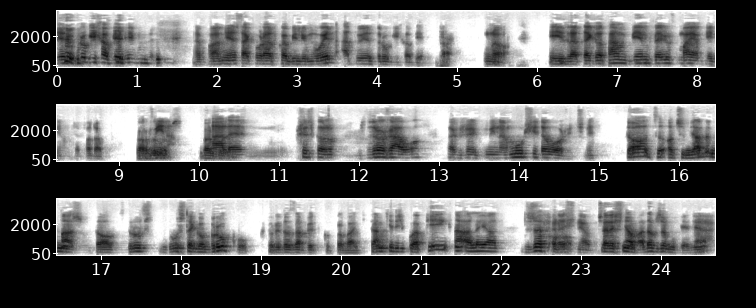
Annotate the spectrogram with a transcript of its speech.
jest drugi Kobielin. Pan jest akurat Kobieli Młyn, a tu jest drugi Kobielin. Tak. No. I dlatego tam wiem, że już mają pieniądze podobno. Bardzo Gmina. Bardzo ale wszystko zdrożało, także gmina musi dołożyć. Nie? To, co, o czym ja bym marzył, to wzdłuż, wzdłuż tego bruku, który do zabytku prowadzi. Tam kiedyś była piękna aleja drzew owocowych. Czereśniowe. Czereśniowa, dobrze mówię, nie? Tak,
